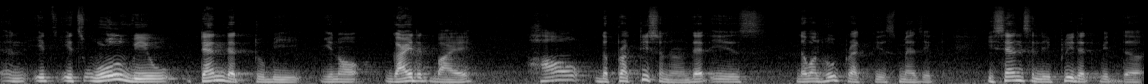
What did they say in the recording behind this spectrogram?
and it, its worldview tended to be you know guided by how the practitioner that is the one who practiced magic essentially pleaded with the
